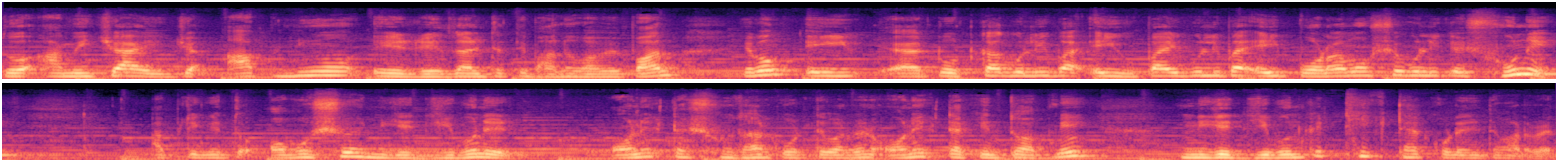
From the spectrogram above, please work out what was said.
তো আমি চাই যে, আপনিও এর রেজাল্ট যাতে ভালোভাবে পান এবং এই টোটকাগুলি বা এই উপায়গুলি বা এই পরামর্শগুলিকে শুনে আপনি কিন্তু অবশ্যই নিজের জীবনের অনেকটা সুধার করতে পারবেন, অনেকটা কিন্তু আপনি নিজের জীবনকে ঠিকঠাক করে নিতে পারবেন।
